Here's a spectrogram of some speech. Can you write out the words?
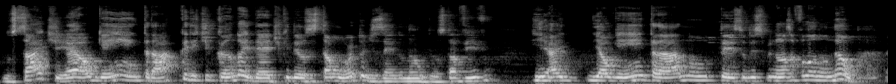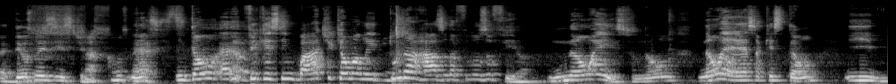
no site é alguém entrar criticando a ideia de que Deus está morto, dizendo não, Deus está vivo, e, aí, e alguém entrar no texto do Spinoza falando não, é, Deus não existe. né? Então é, fica esse embate que é uma leitura rasa da filosofia. Não é isso, não, não é essa a questão. E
